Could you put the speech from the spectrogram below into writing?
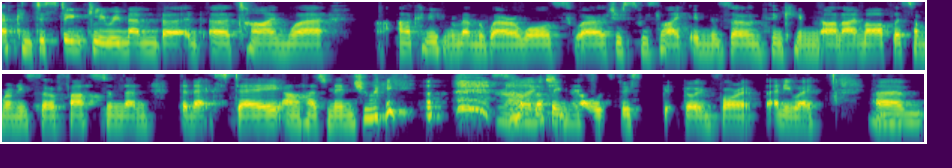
I can distinctly remember a, a, time where I can even remember where I was, where I just was like in the zone thinking, oh, I'm marvelous. I'm running so fast. And then the next day I had an injury. so right, I think yes. I was just going for it. But anyway, mm. um,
